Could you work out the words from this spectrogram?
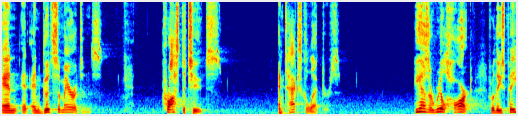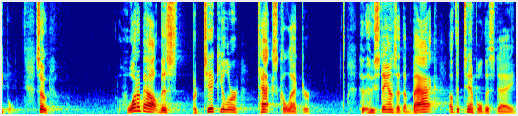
and, and, and good Samaritans, prostitutes, and tax collectors. He has a real heart for these people. So, what about this particular tax collector who stands at the back of the temple this day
